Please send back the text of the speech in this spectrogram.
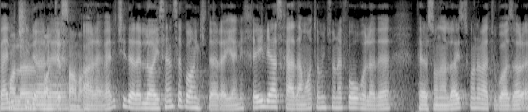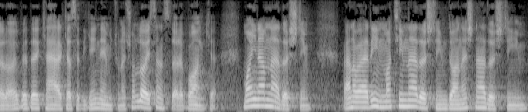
ولی چی داره؟ آره ولی چی داره؟ license بانک داره. یعنی خیلی از خدمات رو می‌تونه فوق العاده personalize کنه و تو بازار ارائه بده که هر کس دیگه ای نمی‌تونه. چون license داره بانکه. ما اینم نداشتیم. بنابراین ما تیم نداشتیم دانش نداشتیم.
